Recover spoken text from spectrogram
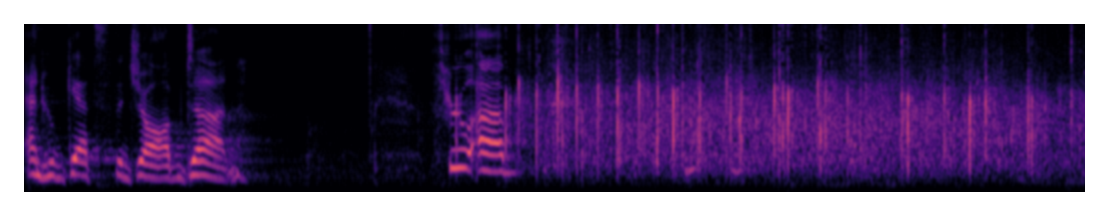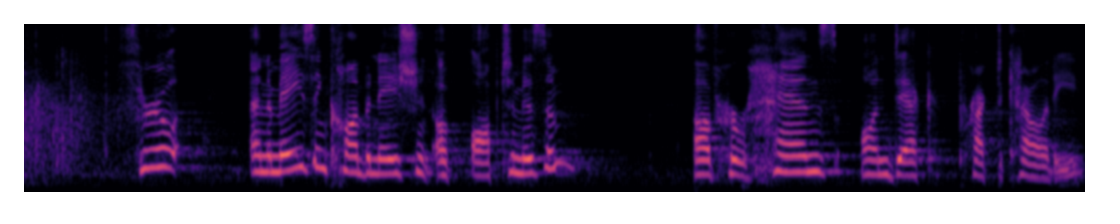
and who gets the job done. Through a Through an amazing combination of optimism, of her hands on deck practicality,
